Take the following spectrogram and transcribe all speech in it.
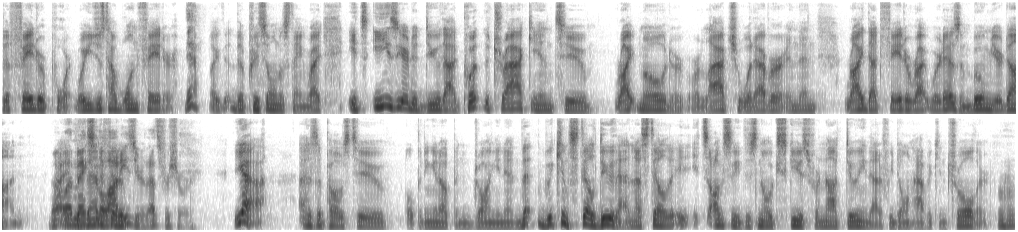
the FaderPort where you just have one fader, Yeah. like the, the PreSonus thing, right? It's easier to do that. Put the track into write mode or, or latch or whatever, and then ride that fader right where it is, and boom, you're done. Well, right? it The makes it a lot of- easier, that's for sure. Yeah, as opposed to opening it up and drawing it in. That we can still do that, and I still it's obviously there's no excuse for not doing that if we don't have a controller. Mm-hmm.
